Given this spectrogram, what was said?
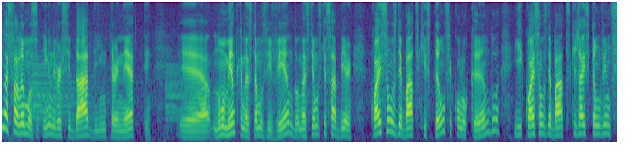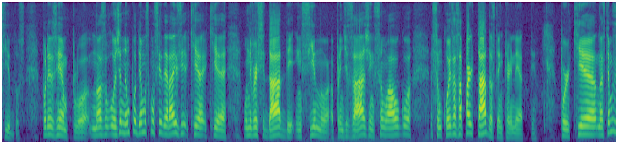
nós falamos em universidade e internet, é, no momento que nós estamos vivendo, nós temos que saber quais são os debates que estão se colocando e quais são os debates que já estão vencidos. Por exemplo, nós hoje não podemos considerar que, que universidade, ensino, aprendizagem são algo, são coisas apartadas da internet porque nós temos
